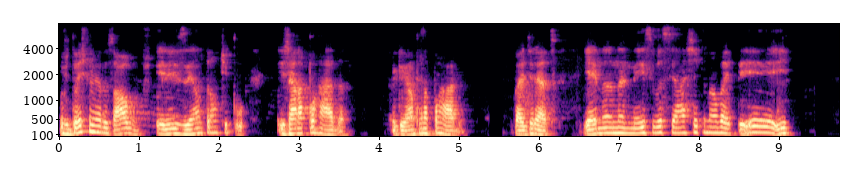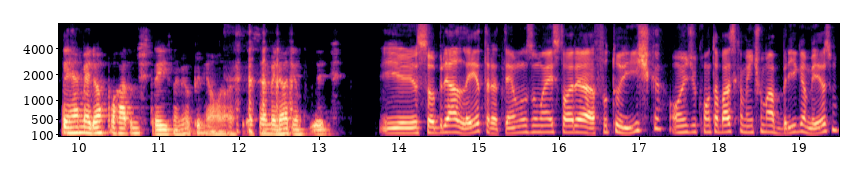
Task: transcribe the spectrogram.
os dois primeiros álbuns, eles entram, tipo, já na porrada. Ele entra na porrada. Vai direto. E aí nesse você acha que não vai ter e tem a melhor porrada dos três, na minha opinião. Essa é a melhor dentro deles. E sobre a letra, temos uma história futurística, onde conta basicamente uma briga mesmo.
